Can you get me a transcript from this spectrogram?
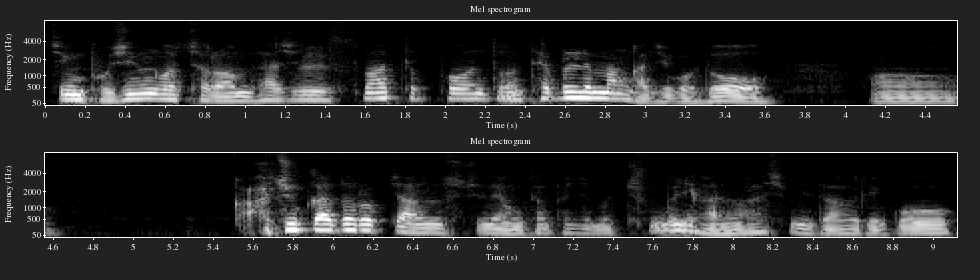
지금 보시는 것처럼 사실 스마트폰 또는 태블릿만 가지고도 어, 아주 까다롭지 않은 수준의 영상 편집은 충분히 가능하십니다. 그리고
